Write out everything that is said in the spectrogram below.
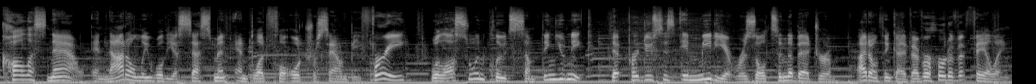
call us now. And not only will the assessment and blood flow ultrasound be free, we'll also include something unique that produces immediate results in the bedroom. I don't think I've ever heard of it failing.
